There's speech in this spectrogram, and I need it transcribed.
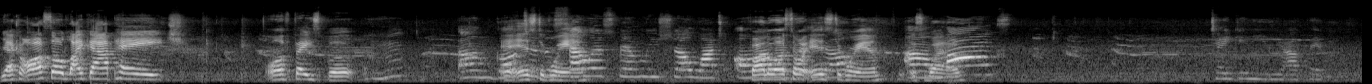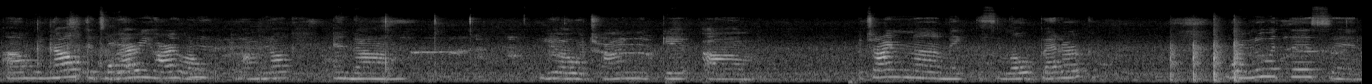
y'all can also like our page on Facebook. Mm-hmm. Um, go And to Instagram. the Sellers Family Show. Watch all Follow us on. Instagram as um, well. Moms, take it easy out there. Um, we know it's very hard. Well, um, no, and um, you know, we're trying to get um, we're trying to make this a little better. We're new at this, and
